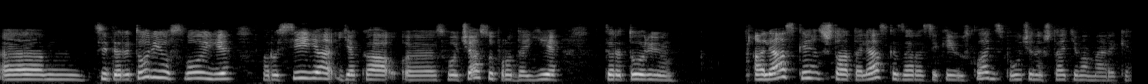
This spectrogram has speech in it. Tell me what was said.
ем, ці території освоює Росія, яка свого часу продає територію Аляски, штат Аляски, зараз який у складі Сполучених Штатів Америки.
